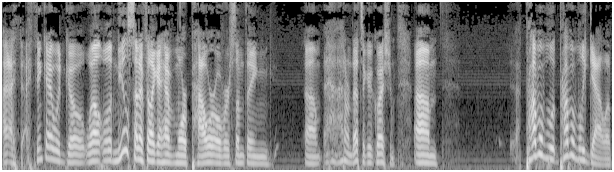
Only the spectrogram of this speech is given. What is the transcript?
I, I think I would go. Well, well, Nielsen. I feel like I have more power over something. Um, I don't. That's a good question. Um, probably, probably Gallup.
